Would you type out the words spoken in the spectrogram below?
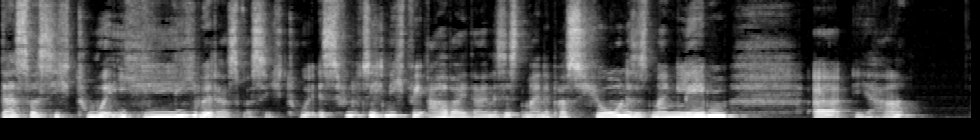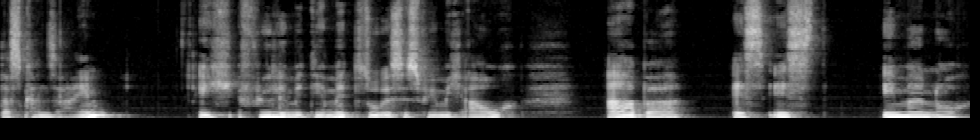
das, was ich tue, ich liebe das, was ich tue. Es fühlt sich nicht wie Arbeit an. Es ist meine Passion, es ist mein Leben. Äh, ja, das kann sein. Ich fühle mit dir mit, so ist es für mich auch. Aber es ist immer noch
